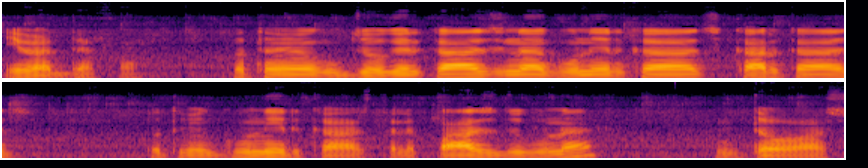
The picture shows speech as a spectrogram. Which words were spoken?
এবার দেখো। প্রথমে যোগের কাজ না গুণের কাজ? কার কাজ? প্রথমে গুণের কাজ। তাহলে পাঁচ দুগুণা দশ।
